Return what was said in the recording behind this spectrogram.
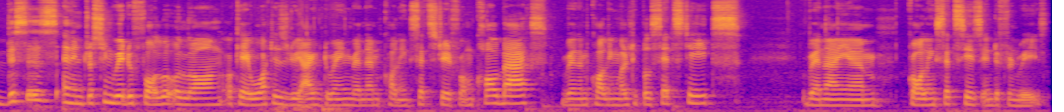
this is an interesting way to follow along. Okay, what is React doing when I'm calling set state from callbacks, when I'm calling multiple set states, when I am calling set states in different ways.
